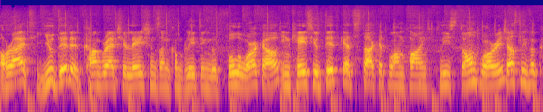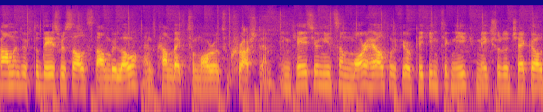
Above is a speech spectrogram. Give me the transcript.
Alright, you did it! Congratulations on completing the full workout. In case you did get stuck at one point, please don't worry. Just leave a comment with today's results down below and come back tomorrow to crush them. In case you need some more help with your picking technique, make sure to check out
